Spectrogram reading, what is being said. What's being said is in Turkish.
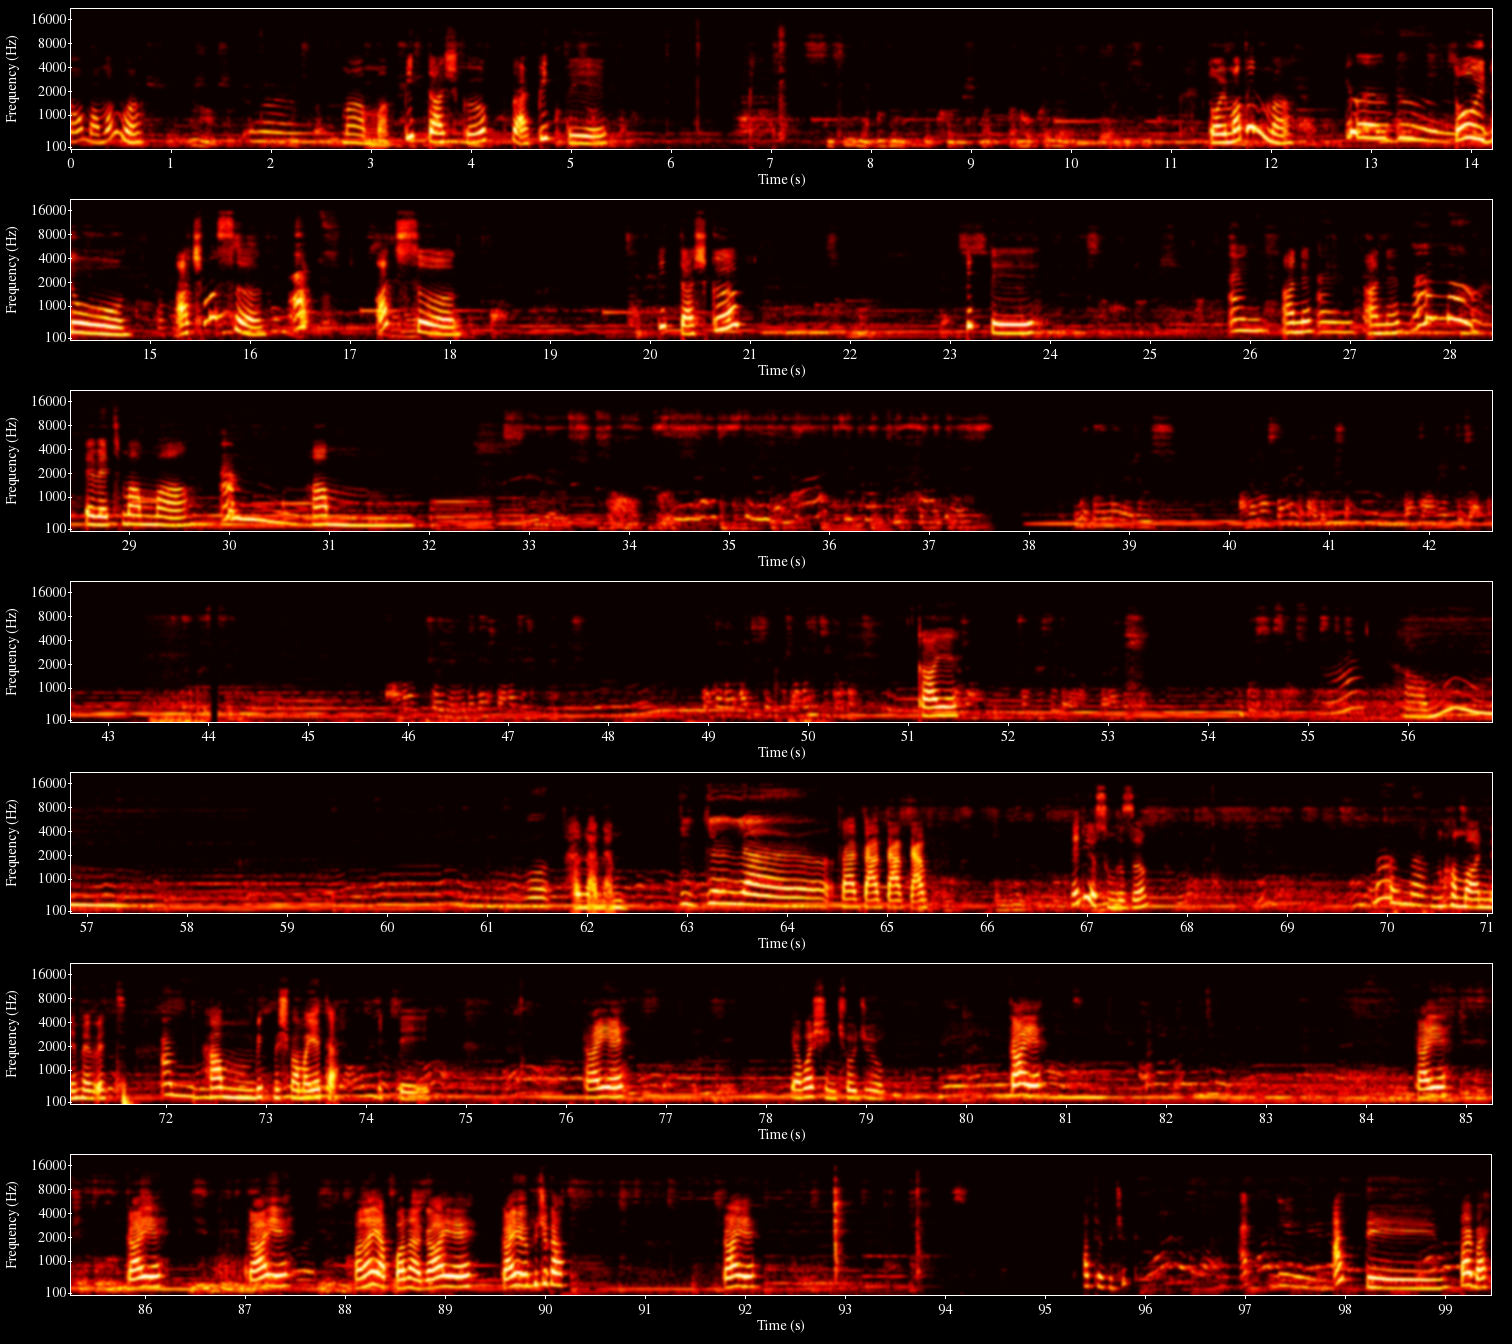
O mama mı? Mama. Bitti aşkım. Ver bitti. Sizinle bugün burada konuşmak bana o kadar iyi geldi ki. Doymadın mı? Durdu. Doydun. Aç mısın? Aç. Açsın. Tabii Bitti aşkım. Bitti. İyi bir insan olduğunuzu. An. Annem. An. Annem. Mama. Evet mama. Am. Ham. Babanlar aramış. Anam hastaneye mi kaldırmışlar? Ben tahmin ettim zaten. Çok üzgünüm. Anam köy yerinde beş tane çocuk büyütmüş. O kadar acı çekmiş ama hiç yıkılmamış. Gaye. Hocam çok güçlüdür anam. Merak etme. Başın sağ olsun. Ham. Ham ham ham. Dav dav dav dav. Ne diyorsun kızım? Mama. Mama annem evet. Am. Ham bitmiş mama yeter. Bitti. Gaye. Yavaş in çocuğum. Gaye. Gaye. Gaye. Gaye. Bana yap bana Gaye. Gaye öpücük at. Gaye. At öpücük. Attım. Attım. Bay bay.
